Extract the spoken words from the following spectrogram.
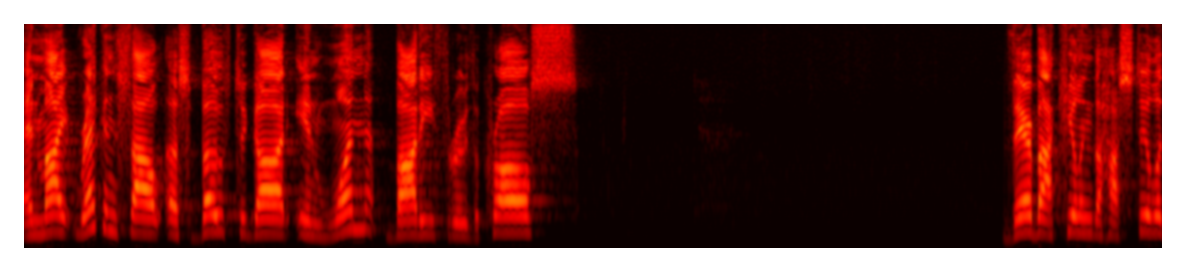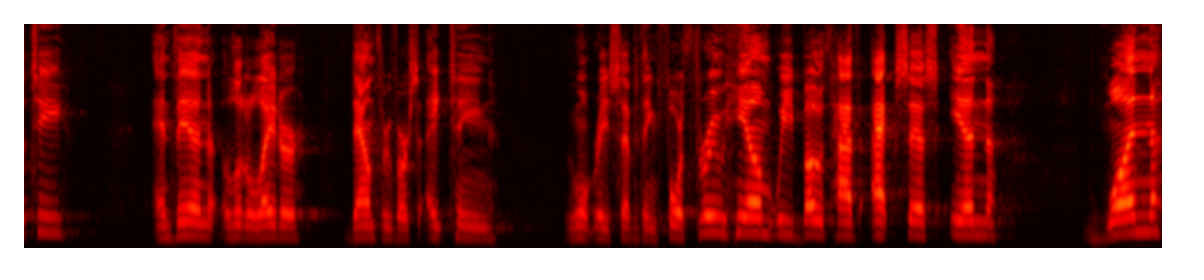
And might reconcile us both to God in one body through the cross, thereby killing the hostility. And then a little later, down through verse 18, we won't read 17. For through him we both have access in one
